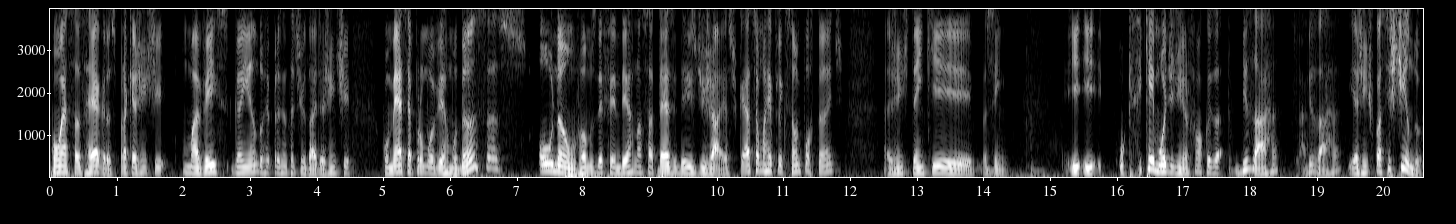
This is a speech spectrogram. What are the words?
com essas regras para que a gente, uma vez ganhando representatividade, a gente comece a promover mudanças ou não? Vamos defender nossa tese desde já? Acho que essa é uma reflexão importante. A gente tem que, assim, e, e o que se queimou de dinheiro foi uma coisa bizarra, bizarra, e a gente ficou assistindo,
